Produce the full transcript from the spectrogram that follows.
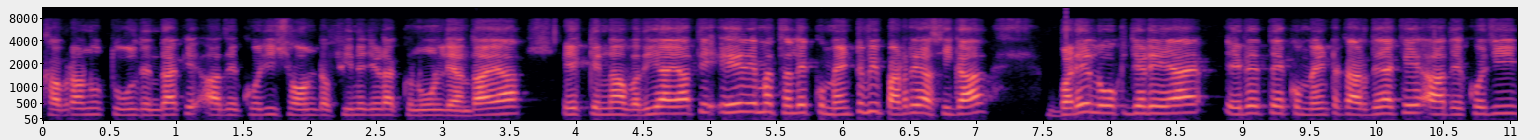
ਖਬਰਾਂ ਨੂੰ ਤੂਲ ਦਿੰਦਾ ਕਿ ਆ ਦੇਖੋ ਜੀ, ਸ਼ੌਨ ਡਫੀ ਨੇ ਜਿਹੜਾ ਕਾਨੂੰਨ ਲਿਆਂਦਾ ਆ, ਇਹ ਕਿੰਨਾ ਵਧੀਆ ਆ। ਤੇ ਇਹ ਮੈਂ ਥੱਲੇ ਕਮੈਂਟ ਵੀ ਪੜ੍ਹ ਰਿਹਾ ਸੀਗਾ ਬੜੇ ਲੋਕ ਜਿਹੜੇ ਆ, ਇਹਦੇ ਤੇ ਕਮੈਂਟ ਕਰਦੇ ਆ ਕਿ ਆ ਦੇਖੋ ਜੀ,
